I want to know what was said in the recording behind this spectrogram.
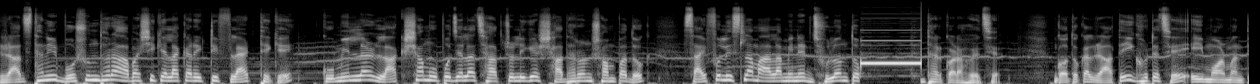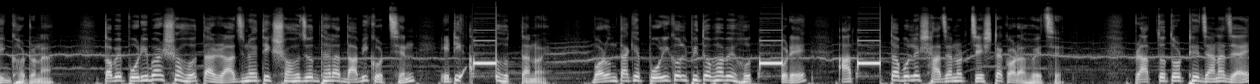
রাজধানীর বসুন্ধরা আবাসিক এলাকার একটি ফ্ল্যাট থেকে কুমিল্লার লাকসাম উপজেলা ছাত্রলীগের সাধারণ সম্পাদক সাইফুল ইসলাম আলামিনের ঝুলন্ত উদ্ধার করা হয়েছে। গতকাল রাতেই ঘটেছে এই মর্মান্তিক ঘটনা। তবে পরিবারসহ তার রাজনৈতিক সহযোদ্ধারা দাবি করছেন, এটি আত্মহত্যা নয়, বরং তাকে পরিকল্পিতভাবে হত্যা করে আত্মহত্যা বলে সাজানোর চেষ্টা করা হয়েছে। প্রাপ্ত তথ্যে জানা যায়,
